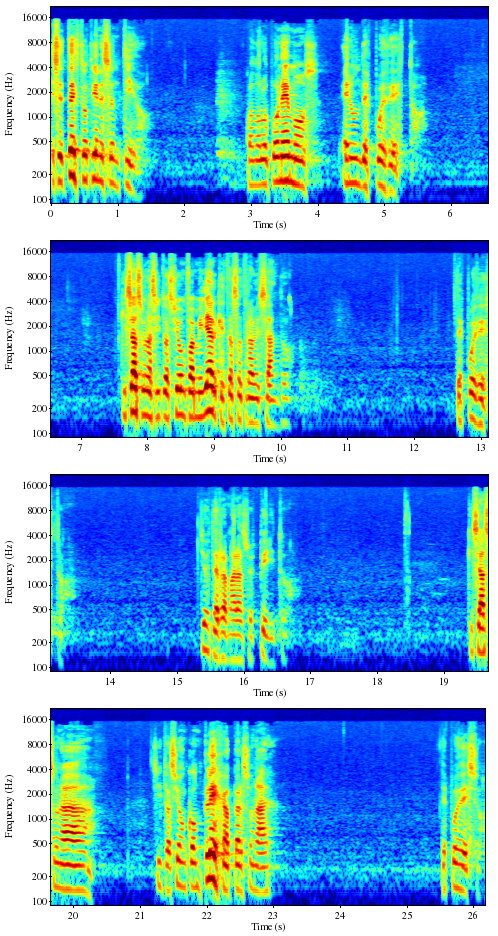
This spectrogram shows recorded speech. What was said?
Ese texto tiene sentido cuando lo ponemos en un después de esto. Quizás una situación familiar que estás atravesando. Después de esto, Dios derramará su espíritu. Quizás una situación compleja personal. Después de eso,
